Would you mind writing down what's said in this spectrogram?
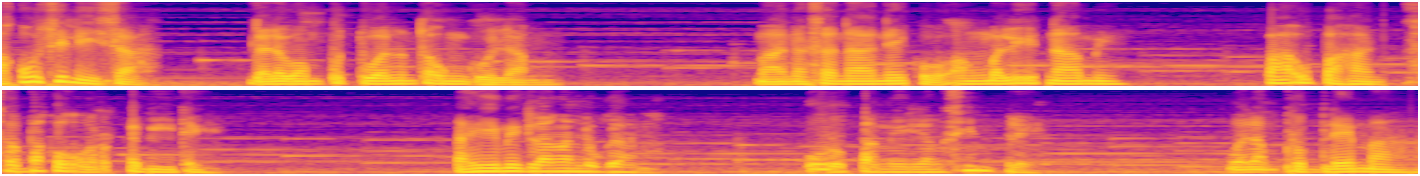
Ako si Lisa, 28 taong gulang. Mana sa nanay ko ang maliit namin paupahan sa Bacoor, Cavite. Tahimik lang ang lugar. Puro pamilyang simple. Walang problema,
